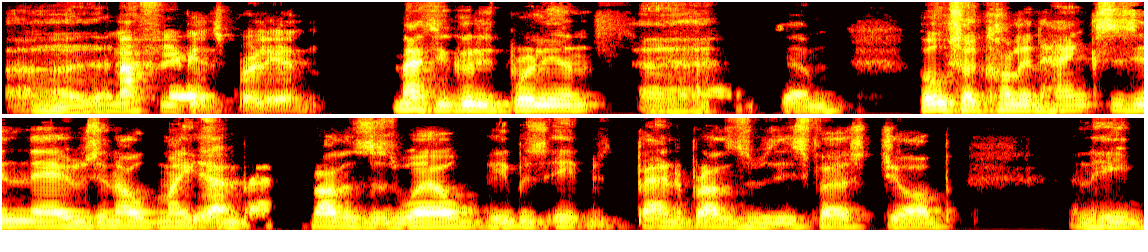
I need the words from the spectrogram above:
uh, mm, Matthew Goode's brilliant. Matthew Goode is brilliant. Yeah. And, um, but also Colin Hanks is in there, who's an old mate Yeah. from Band of Brothers as well. He was, he was Band of Brothers was his first job, and he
